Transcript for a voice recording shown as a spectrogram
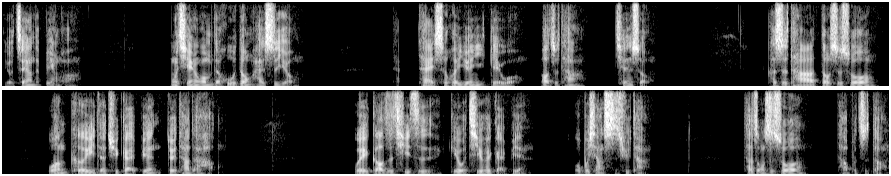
有这样的变化。目前我们的互动还是有，他他也是会愿意给我抱着他牵手，可是他都是说我很刻意的去改变对他的好。我也告知妻子，给我机会改变，我不想失去他。他总是说他不知道。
